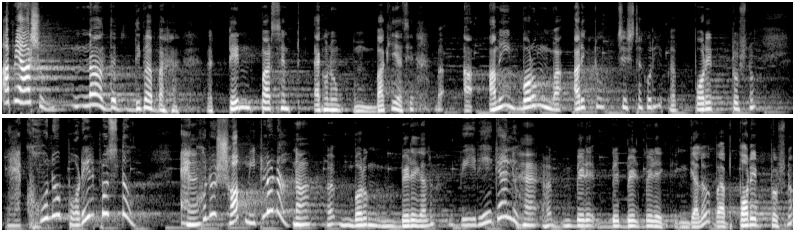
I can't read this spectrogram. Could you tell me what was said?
আপনি আসুন। না দীপা টেন পার্সেন্ট এখনও বাকি আছে। আমি বরং আরেকটু চেষ্টা করি পরের প্রশ্ন। এখনও পরের প্রশ্ন? এখনও শখ মিটলো না? না বরং বেড়ে গেল। বেড়ে গেল? হ্যাঁ বেড়ে বেড়ে গেল। পরের প্রশ্ন?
